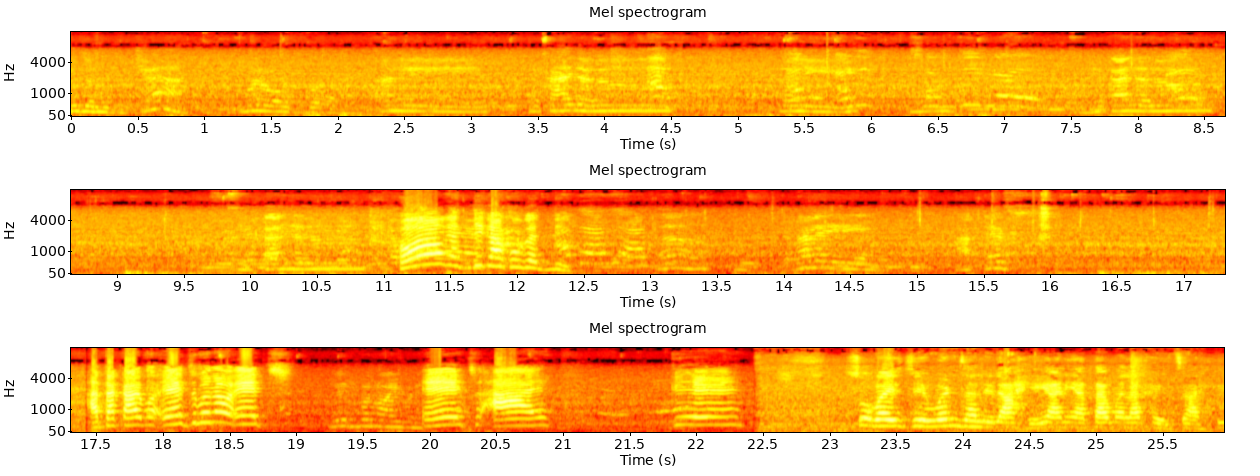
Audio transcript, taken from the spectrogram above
बरोबर. आणि काय झालं? हे काय झालं? हे काय झालं? हो गद्दी काकू गद्दी. आता काय एच बनव एच. एच आय के. सो बाई जेवण झालेलं आहे आणि आता मला खायचं आहे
